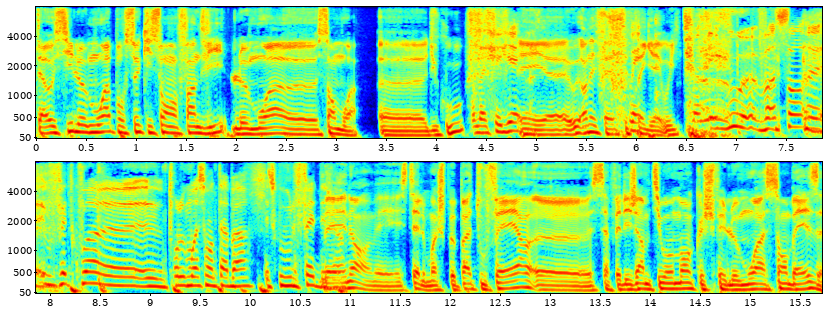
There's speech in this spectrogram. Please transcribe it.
T'as aussi le mois pour ceux qui sont en fin de vie, le mois euh, sans mois. Euh, du coup. Ah bah, c'est gay. Et euh, oui, en effet, c'est très gay, oui. Et vous, euh, Vincent, euh, vous faites quoi euh, pour le mois sans tabac? Est-ce que vous le faites déjà? Mais non, mais Estelle, moi je peux pas tout faire. Euh, ça fait déjà un petit moment que je fais le mois sans baise,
